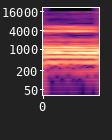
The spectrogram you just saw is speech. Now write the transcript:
Oh.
